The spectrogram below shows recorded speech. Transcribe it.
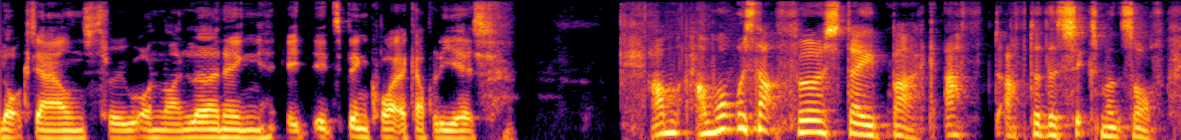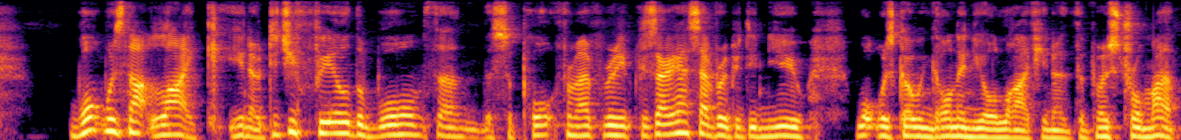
lockdowns, through online learning. It, has been quite a couple of years. Um, and what was that first day back after after the six months off? What was that like? You know, did you feel the warmth and the support from everybody? Because I guess everybody knew what was going on in your life. You know, the most traumatic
